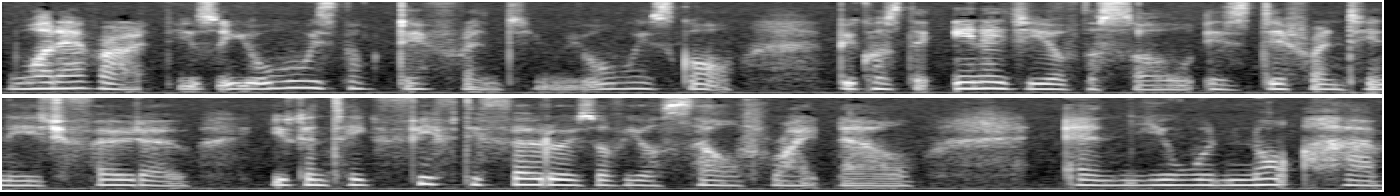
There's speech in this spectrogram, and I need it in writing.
whatever. You, so you always look different. You, you always got because the energy of the soul is different in each photo. You can take 50 photos of yourself right now and you would not have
